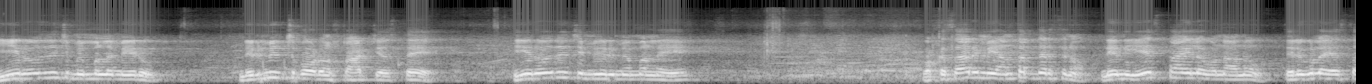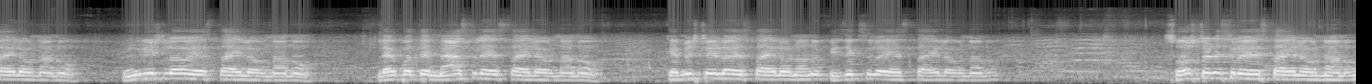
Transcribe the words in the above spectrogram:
ఈ రోజు నుంచి మిమ్మల్ని మీరు నిర్మించుకోవడం స్టార్ట్ చేస్తే ఈ రోజు నుంచి మీరు మిమ్మల్ని ఒకసారి మీ అంతర్దర్శనం నేను ఏ స్థాయిలో ఉన్నాను తెలుగులో ఏ స్థాయిలో ఉన్నాను ఇంగ్లీష్లో ఏ స్థాయిలో ఉన్నాను లేకపోతే మ్యాథ్స్లో ఏ స్థాయిలో ఉన్నాను కెమిస్ట్రీలో ఏ స్థాయిలో ఉన్నాను ఫిజిక్స్లో ఏ స్థాయిలో ఉన్నాను సోషల్ స్టడీస్లో ఏ స్థాయిలో ఉన్నాను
